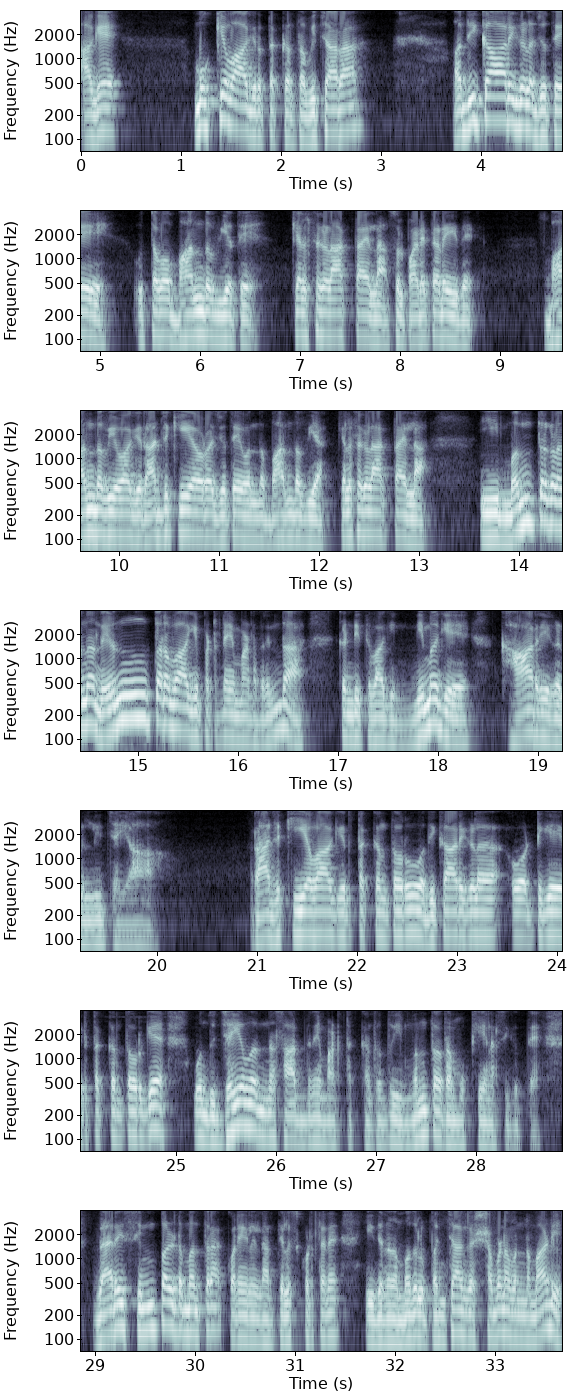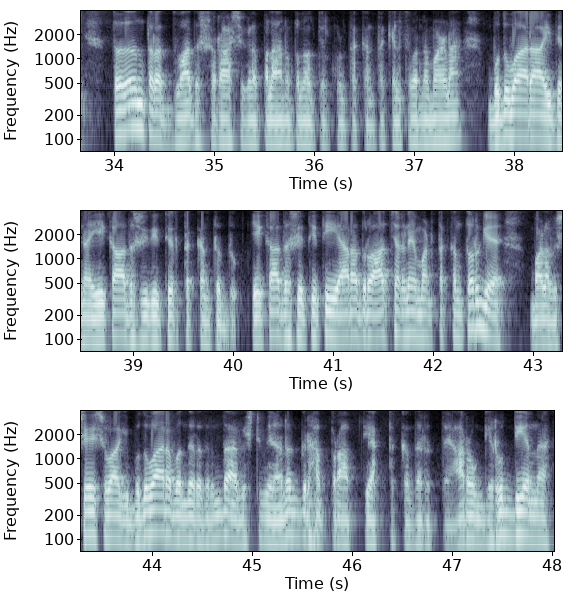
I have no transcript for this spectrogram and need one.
ಹಾಗೆ ಮುಖ್ಯವಾಗಿರತಕ್ಕಂಥ ವಿಚಾರ, ಅಧಿಕಾರಿಗಳ ಜೊತೆ ಉತ್ತಮ ಬಾಂಧವ್ಯತೆ, ಕೆಲಸಗಳಾಗ್ತಾ ಇಲ್ಲ, ಸ್ವಲ್ಪ ಅಡೆತಡೆ ಇದೆ. ಬಾಂಧವ್ಯವಾಗಿ ರಾಜಕೀಯವರ ಜೊತೆ ಒಂದು ಬಾಂಧವ್ಯ, ಕೆಲಸಗಳಾಗ್ತಾ ಇಲ್ಲ. ಈ ಮಂತ್ರಗಳನ್ನು ನಿರಂತರವಾಗಿ ಪಠನೆ ಮಾಡೋದ್ರಿಂದ ಖಂಡಿತವಾಗಿ ನಿಮಗೆ ಕಾರ್ಯಗಳಲ್ಲಿ ಜಯ. ರಾಜಕೀಯವಾಗಿರ್ತಕ್ಕಂಥವ್ರು, ಅಧಿಕಾರಿಗಳ ಒಟ್ಟಿಗೆ ಇರ್ತಕ್ಕಂಥವ್ರಿಗೆ ಒಂದು ಜಯವನ್ನು ಸಾಧನೆ ಮಾಡ್ತಕ್ಕಂಥದ್ದು ಈ ಮಂತ್ರದ ಮುಖೇನ ಸಿಗುತ್ತೆ. ವೆರಿ ಸಿಂಪಲ್ಡ್ ಮಂತ್ರ, ಕೊನೆಯಲ್ಲಿ ನಾನು ತಿಳಿಸ್ಕೊಡ್ತೇನೆ. ಈ ದಿನದ ಮೊದಲು ಪಂಚಾಂಗ ಶ್ರವಣವನ್ನು ಮಾಡಿ, ತದನಂತರ ದ್ವಾದಶ ರಾಶಿಗಳ ಫಲಾನುಫಲ ತಿಳ್ಕೊಳ್ತಕ್ಕಂಥ ಕೆಲಸವನ್ನು ಮಾಡೋಣ. ಬುಧವಾರ ಈ ದಿನ ಏಕಾದಶಿ ತಿಥಿ ಇರ್ತಕ್ಕಂಥದ್ದು. ಏಕಾದಶಿ ತಿಥಿ ಯಾರಾದರೂ ಆಚರಣೆ ಮಾಡ್ತಕ್ಕಂಥವ್ರಿಗೆ ಭಾಳ ವಿಶೇಷವಾಗಿ ಬುಧವಾರ ಬಂದಿರೋದ್ರಿಂದ ವಿಷ್ಣುವಿನ ಅನುಗ್ರಹ ಪ್ರಾಪ್ತಿ ಆಗ್ತಕ್ಕಂಥಿರುತ್ತೆ ಆರೋಗ್ಯ ವೃದ್ಧಿಯನ್ನು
